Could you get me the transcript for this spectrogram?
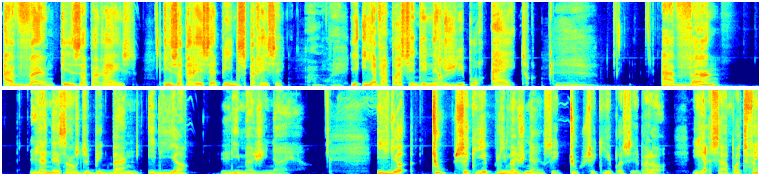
avant qu'ils apparaissent, ils apparaissaient puis ils disparaissaient. Ah, ouais. Il n'y avait pas assez d'énergie pour être. Avant la naissance du Big Bang, il y a l'imaginaire. Il y a tout ce qui est l'imaginaire, c'est tout ce qui est possible. Alors, il y a- ça n'a pas de fin.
